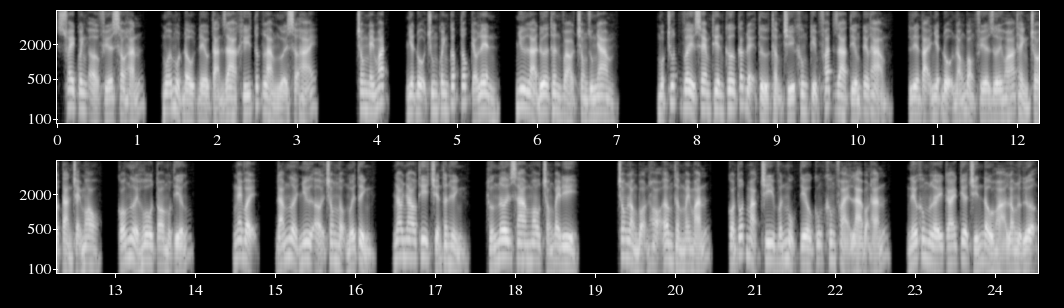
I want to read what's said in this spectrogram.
xoay quanh ở phía sau hắn, mỗi một đầu đều tản ra khí tức làm người sợ hãi trong nháy mắt, nhiệt độ chung quanh cấp tốc kéo lên, như là đưa thân vào trong dung nham. Một chút vây xem thiên cơ các đệ tử thậm chí không kịp phát ra tiếng kêu thảm, liền tại nhiệt độ nóng bỏng phía dưới hóa thành cho tàn chạy mau, có người hô to một tiếng. Ngay vậy, đám người như ở trong ngộng mới tỉnh, nhao nhao thi triển thân hình, hướng nơi xa mau chóng bay đi. Trong lòng bọn họ âm thầm may mắn, còn tốt mạc chi vấn mục tiêu cũng không phải là bọn hắn, nếu không lấy cái kia chín đầu hỏa long lực lượng,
